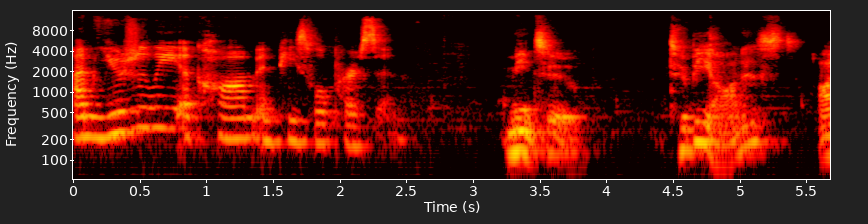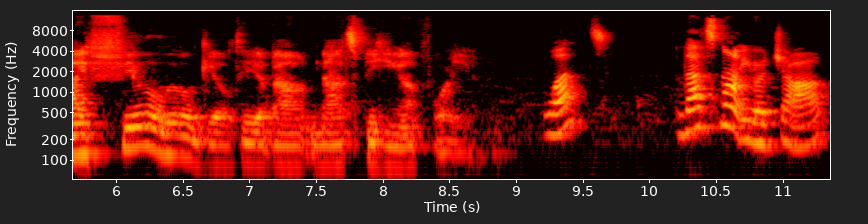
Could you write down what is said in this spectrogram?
I'm usually a calm and peaceful person. Me too. To be honest, I feel a little guilty about not speaking up for you. What? That's not your job.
